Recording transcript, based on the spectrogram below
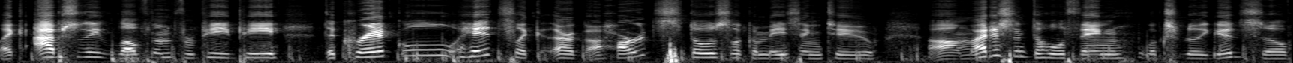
Like, absolutely love them for PvP. The critical hits, like, or the hearts, those look amazing too. Um, I just think the whole thing looks really good, so...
